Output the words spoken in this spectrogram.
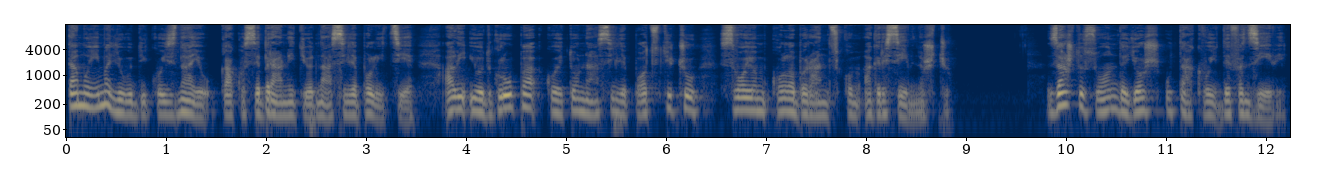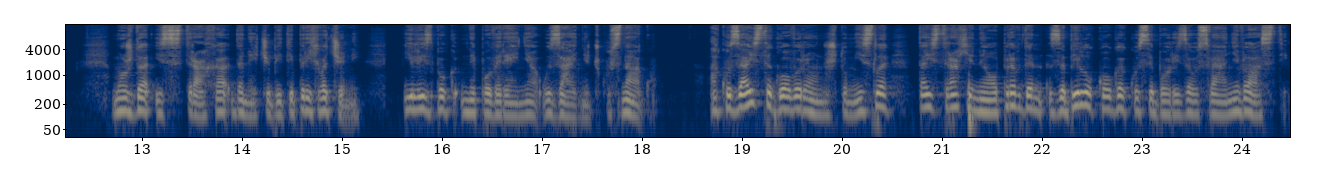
Tamo ima ljudi koji znaju kako se braniti od nasilja policije, ali i od grupa koje to nasilje podstiču svojom kolaborantskom agresivnošću. Zašto su onda još u takvoj defanzivi? Možda iz straha da neće biti prihvaćeni ili zbog nepoverenja u zajedničku snagu. Ako zaista govore ono što misle, taj strah je neopravdan za bilo koga ko se bori za osvajanje vlasti.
